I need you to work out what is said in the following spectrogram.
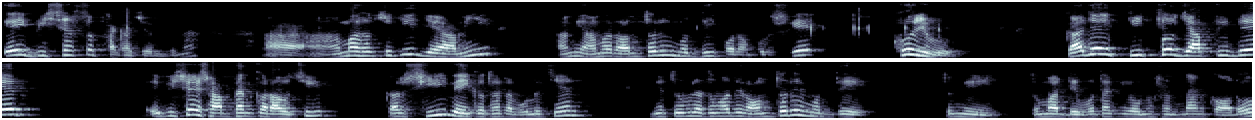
এই বিশ্বাসটা থাকা চলবে না। আমার হচ্ছে কি যে আমি আমি আমার অন্তরের মধ্যেই পরম পুরুষকে খুঁজব। কাজেই তীর্থ যাত্রীদের এই বিষয়ে সাবধান করা উচিত। কারণ শিব এই কথাটা বলেছেন যে তোমরা তোমাদের অন্তরের মধ্যে তুমি তোমার দেবতাকে অনুসন্ধান করো।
